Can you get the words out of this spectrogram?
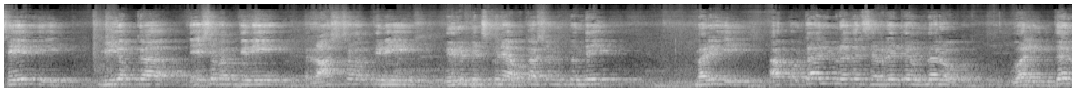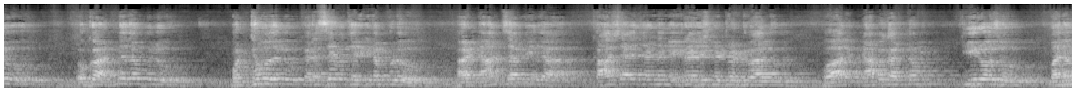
చేరి మీ యొక్క దేశభక్తిని రాష్ట్రభక్తిని నిరూపించుకునే అవకాశం ఉంటుంది. మరి ఆ కొట్టారి బ్రదర్స్ ఎవరైతే ఉన్నారో వాళ్ళిద్దరూ ఒక అన్నదమ్ములు మొట్టమొదలు కరసేవ జరిగినప్పుడు ఆ డాన్సా మీద కాషాయ జెండను ఎగరవేసినటువంటి వాళ్ళు వారి జ్ఞాపకార్థం ఈరోజు మనం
